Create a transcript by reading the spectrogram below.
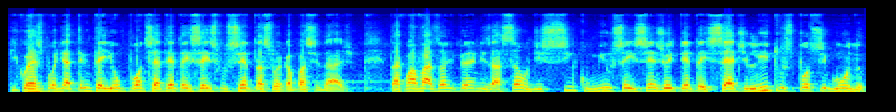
que corresponde a 31,76% da sua capacidade. Está com uma vazão de perenização de 5.687 litros por segundo,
